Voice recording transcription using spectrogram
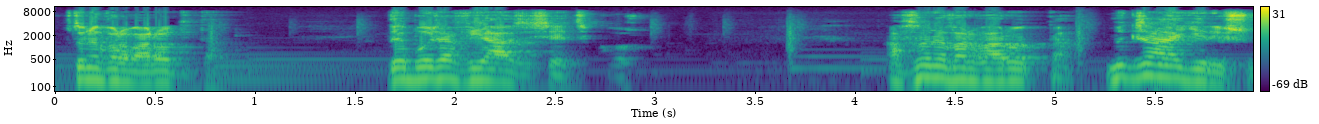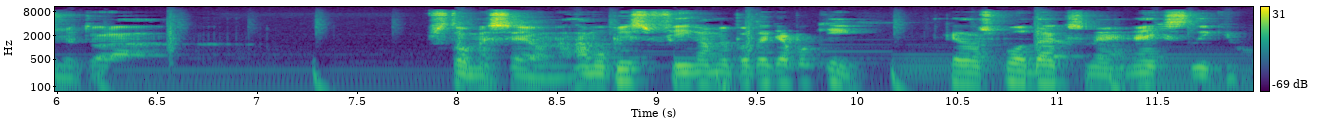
Αυτό είναι βαρβαρότητα. Δεν μπορείς να βιάζεις έτσι κόσμο. Αυτό είναι βαρβαρότητα. Μην ξαναγυρίσουμε τώρα στο μεσαίωνα. Θα μου πεις φύγαμε ποτέ και από εκεί. Και θα σου πω εντάξει, ναι, έχεις δίκιο.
